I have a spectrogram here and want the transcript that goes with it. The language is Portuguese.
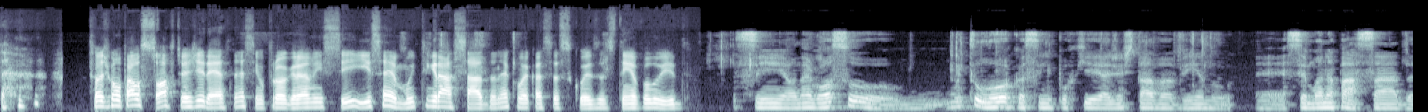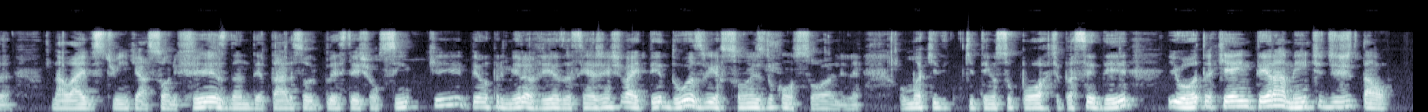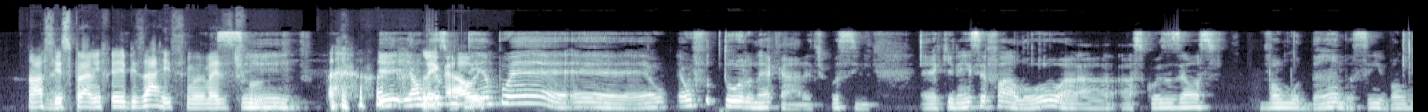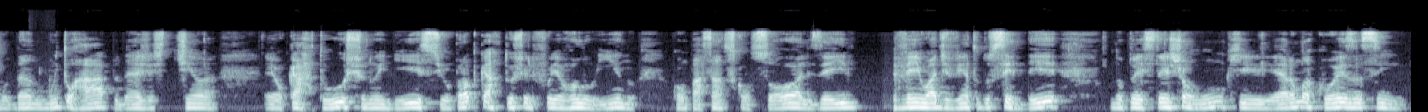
você pode comprar o software direto, né? Assim, o programa em si, e isso é muito engraçado, né? Como é que essas coisas têm evoluído. Sim, é um negócio muito louco, assim, porque a gente estava vendo é, semana passada na live stream que a Sony fez, dando detalhes sobre o PlayStation 5, que pela primeira vez assim a gente vai ter duas versões do console, né? Uma que, que tem o suporte para CD e outra que é inteiramente digital. Nossa, né? isso para mim foi bizarríssimo, mas tipo, sim. Tipo... E, e, ao mesmo tempo é, é, é, o, é o futuro, né, cara? Tipo assim, é que nem você falou, a, as coisas elas vão mudando, assim, vão mudando muito rápido, né? A gente tinha é, o cartucho no início, o próprio cartucho ele foi evoluindo com o passar dos consoles, e aí veio o advento do CD no PlayStation 1, que era uma coisa assim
